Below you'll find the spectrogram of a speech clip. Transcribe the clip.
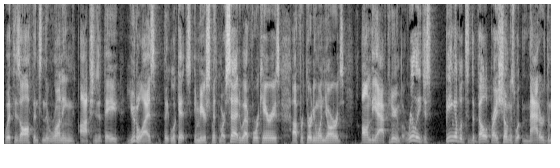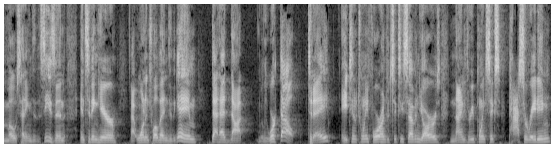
with his offense and the running options that they utilize. They look at Ihmir Smith-Marsette, who had four carries uh, for 31 yards on the afternoon. But really, just being able to develop Bryce Young is what mattered the most heading into the season. And sitting here at 1 and 12 heading into the game, that had not really worked out. Today, 18 of 24, 167 yards, 93.6 passer rating.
